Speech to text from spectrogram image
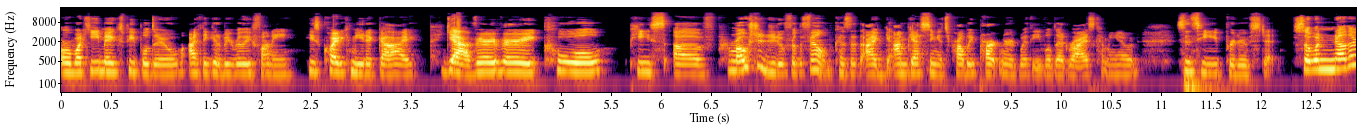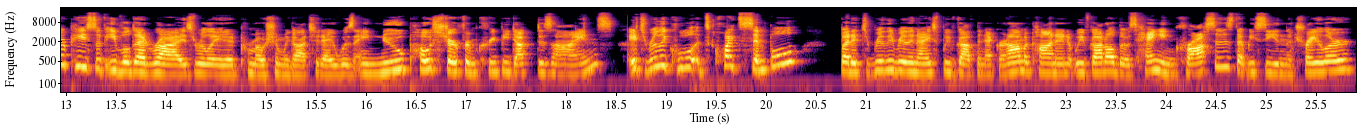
or what he makes people do. I think it'll be really funny. He's quite a comedic guy. Yeah, very very cool piece of promotion to do for the film because I'm guessing it's probably partnered with Evil Dead Rise coming out since he produced it. So another piece of Evil Dead Rise related promotion we got today was a new poster from Creepy Duck Designs. It's really cool. It's quite simple but it's really really nice we've got the necronomicon in it we've got all those hanging crosses that we see in the trailer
